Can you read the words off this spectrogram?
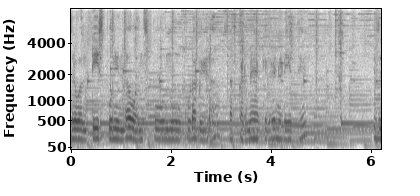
ಆದರೆ ಒಂದು ಟೀ ಸ್ಪೂನಿಂದ ಒಂದು ಸ್ಪೂನು ಕೂಡ ಬೇಡ. ಸ್ವಲ್ಪ ಕಡಿಮೆ ಹಾಕಿದರೆ ನಡೆಯುತ್ತೆ. ಇದು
